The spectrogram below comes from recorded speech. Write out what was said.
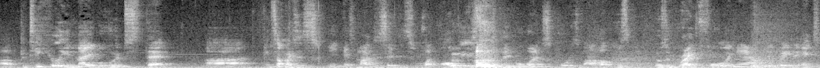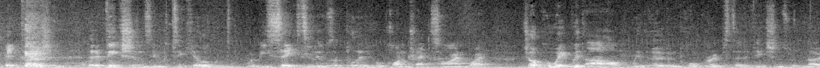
uh, particularly in neighbourhoods that, uh, in some ways, it's, as Marcus said, it's quite obvious that people weren't supporters of Ahok because there was a great falling out. There had been an expectation that evictions, in particular, would, would be ceased. There was a political contract signed by Jokowi with Ahok, with urban poor groups, that evictions would no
